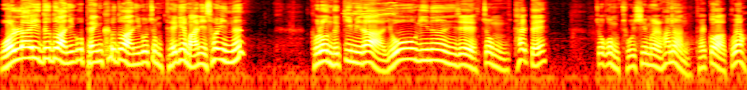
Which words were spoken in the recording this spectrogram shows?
월라이드도 아니고 뱅크도 아니고 좀 되게 많이 서 있는 그런 느낌이라 여기는 이제 좀 탈 때 조금 조심을 하면 될 것 같고요.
